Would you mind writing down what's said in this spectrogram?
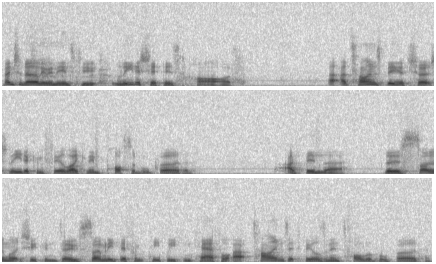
Mentioned earlier in the interview, leadership is hard. At times being a church leader can feel like an impossible burden. I've been there. There's so much you can do, so many different people you can care for. At times it feels an intolerable burden.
